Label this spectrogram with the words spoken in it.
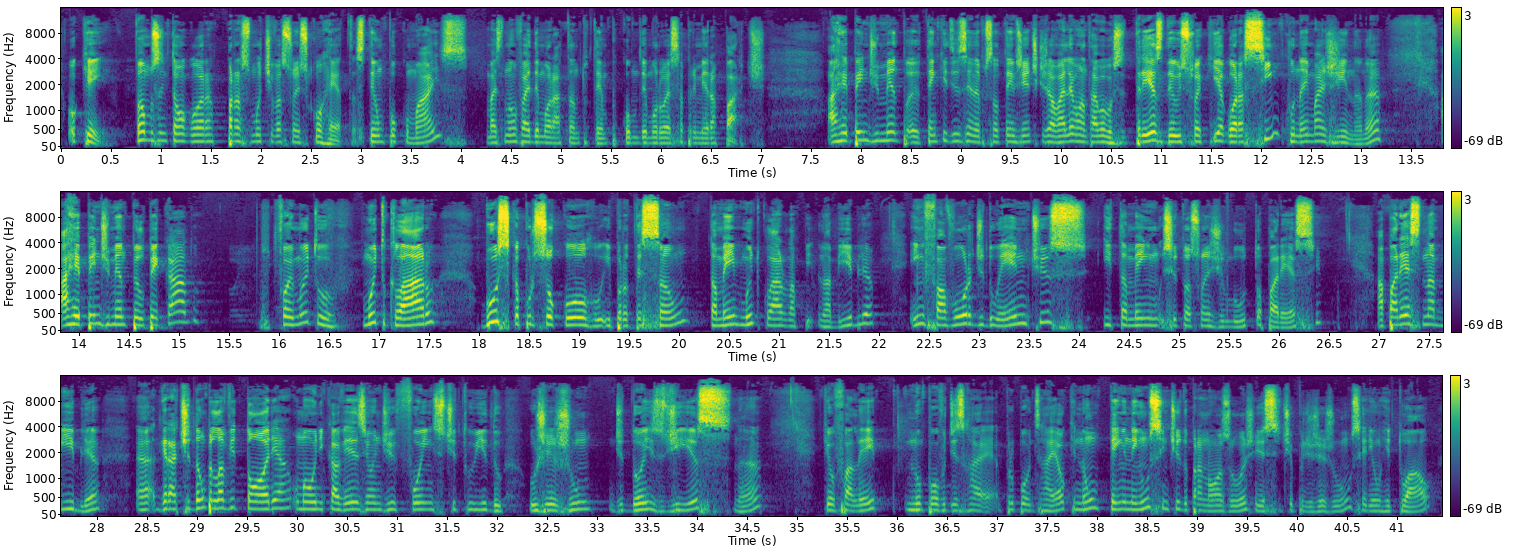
Ok, vamos então agora para as motivações corretas. Tem um pouco mais, mas não vai demorar tanto tempo como demorou essa primeira parte. Arrependimento, eu tenho que dizer, né? Porque senão tem gente que já vai levantar para você. Três deu isso aqui, agora cinco, né? Imagina, né? Arrependimento pelo pecado, foi muito, muito claro. Busca por socorro e proteção, também muito claro na, na Bíblia. Em favor de doentes e também situações de luto aparece. Aparece na Bíblia uh, gratidão pela vitória, uma única vez, onde foi instituído o jejum de dois dias, né, que eu falei no povo de Israel, para o povo de Israel, que não tem nenhum sentido para nós hoje, esse tipo de jejum, seria um ritual.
